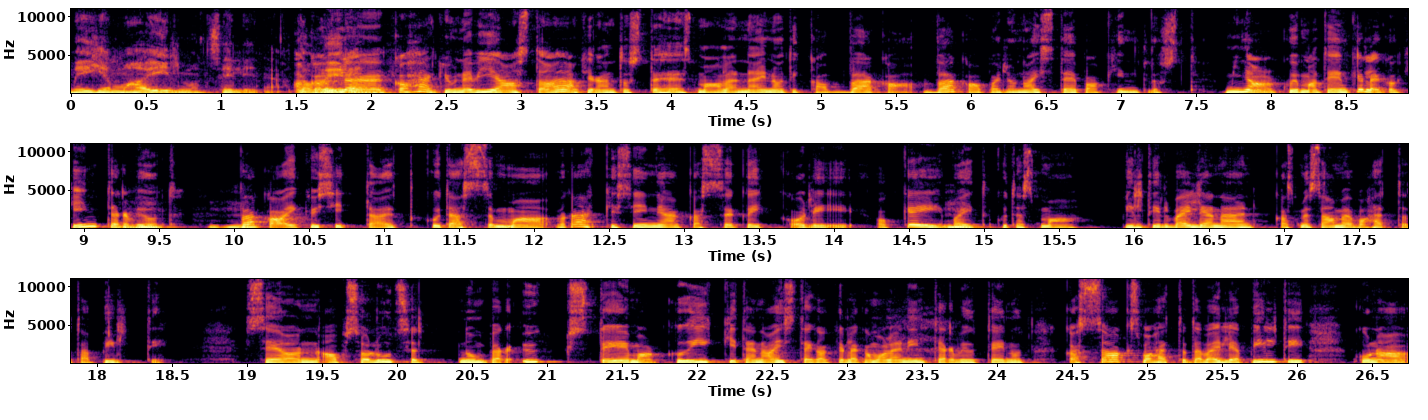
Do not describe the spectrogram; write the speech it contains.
meie maailm on selline. aga üle kahekümne viie aasta ajakirjandust tehes ma olen näinud ikka väga-väga palju naiste ebakindlust. mina, kui ma teen kellegagi intervjuud mm, -hmm. väga ei küsita, et kuidas ma rääkisin ja kas see kõik oli okei okay, mm, -hmm. vaid kuidas ma pildil välja näen, kas me saame vahetada pilti see on absoluutselt number üks teema kõikide naistega, kellega ma olen intervjuud teinud, kas saaks vahetada välja pildi, kuna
